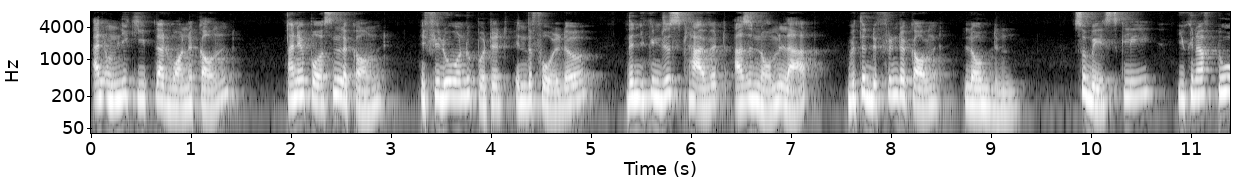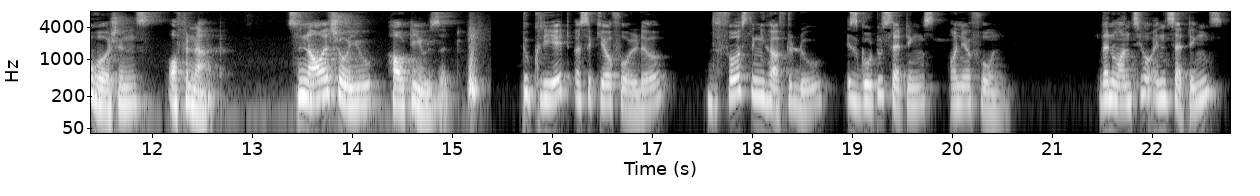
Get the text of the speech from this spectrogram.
and only keep that one account. And your personal account, if you don't want to put it in the folder, then you can just have it as a normal app with a different account logged in. So basically, you can have two versions of an app. So now I'll show you how to use it. To create a secure folder, the first thing you have to do is go to settings on your phone. Then once you're in settings,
